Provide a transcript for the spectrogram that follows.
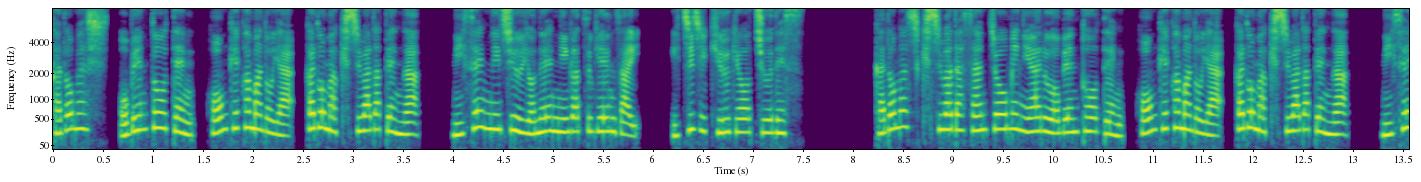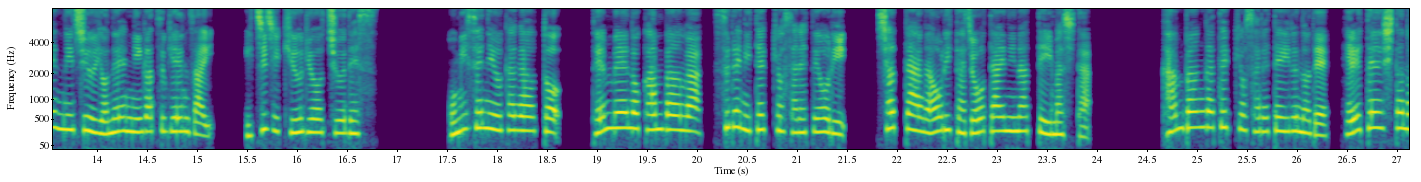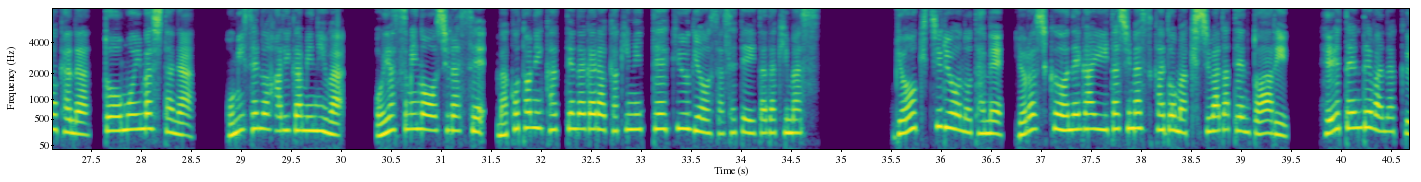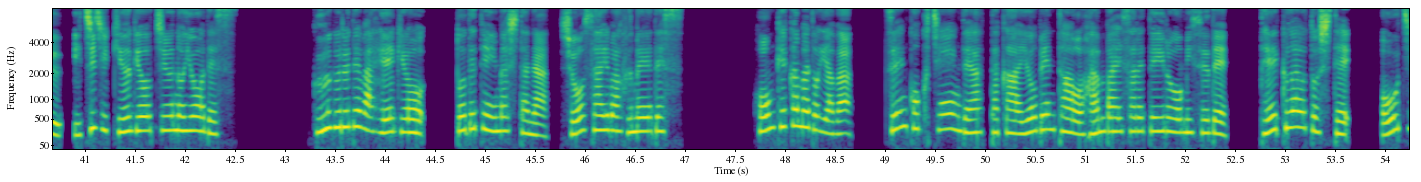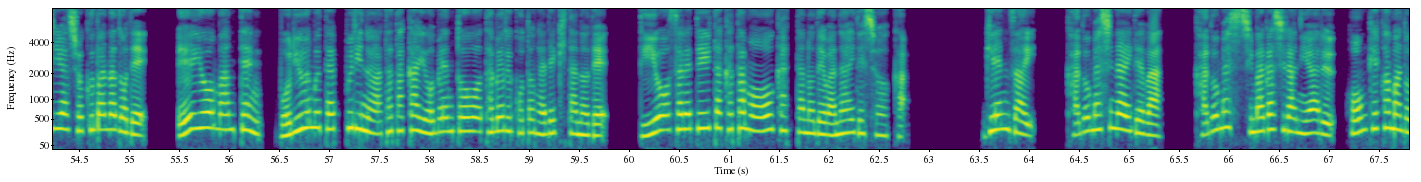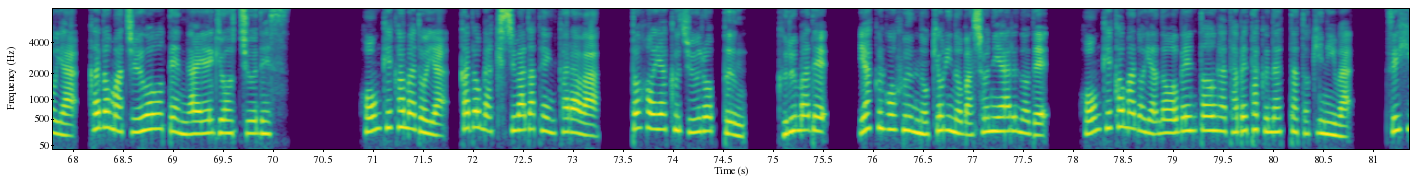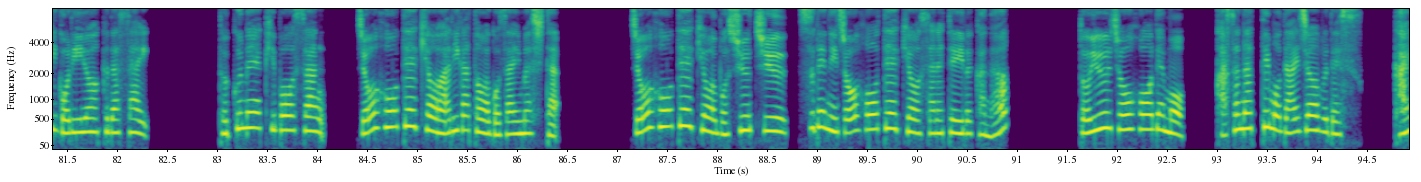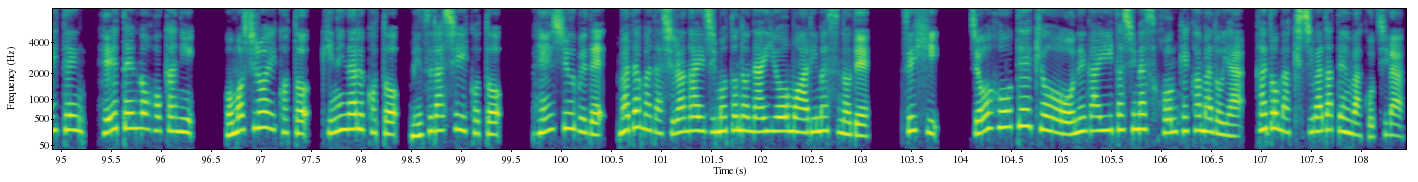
門真市お弁当店本家かまどや門真岸和田店が2024年2月現在、一時休業中です。門真市岸和田3丁目にあるお弁当店本家かまどや門真岸和田店が2024年2月現在、一時休業中です。お店に伺うと、店名の看板はすでに撤去されており、シャッターが降りた状態になっていました。看板が撤去されているので閉店したのかなと思いましたが、お店の張り紙にはお休みのお知らせ、誠に勝手ながら書き日程休業させていただきます。病気治療のためよろしくお願いいたします門巻岸和田店とあり、閉店ではなく一時休業中のようです。Google では閉業と出ていましたが、詳細は不明です。本家かまど屋は、全国チェーンであったかいお弁当を販売されているお店で、テイクアウトして、お家や職場などで、栄養満点、ボリュームたっぷりの温かいお弁当を食べることができたので、利用されていた方も多かったのではないでしょうか。現在、門真市内では、門真市島頭にある本家かまどや門真中央店が営業中です。本家かまどや門真岸和田店からは、徒歩約16分、車で約5分の距離の場所にあるので、本家かまど屋のお弁当が食べたくなった時には、ぜひご利用ください。匿名希望さん、情報提供ありがとうございました。情報提供募集中、すでに情報提供されているかな？という情報でも、重なっても大丈夫です。開店、閉店の他に、面白いこと、気になること、珍しいこと、編集部でまだまだ知らない地元の内容もありますので、ぜひ、情報提供をお願いいたします。本家かまどや門巻岸和田店はこちら。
